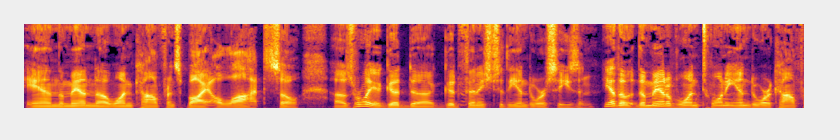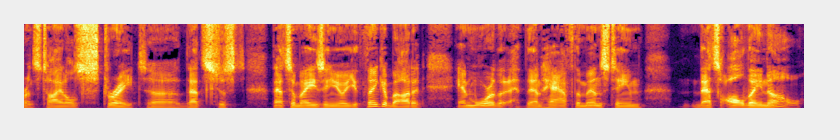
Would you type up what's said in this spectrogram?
and the men uh, won conference by a lot. So uh, it was really a good uh, good finish to the indoor season. Yeah, the the men have won 20 indoor conference titles straight. that's just that's amazing. You know, you think about it, and more than half the men's team, that's all they know.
